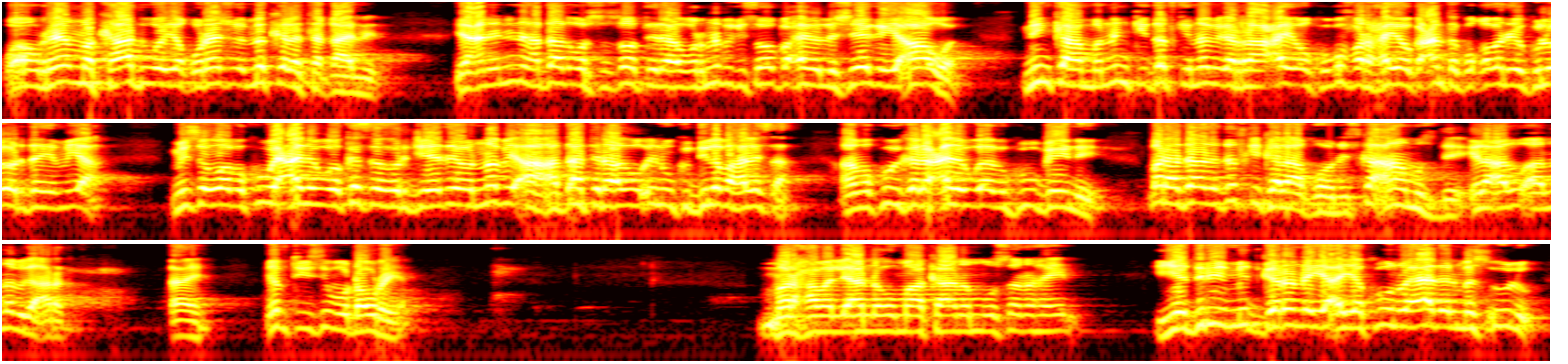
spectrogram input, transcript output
waa reer makaad weeye qoraysh ma kala taqaanin yacni nin haddaad warsasoo tiraa war nabigii soo baxay oo la sheegaya aawa ninkaa ma ninkii dadkii nabiga raacay oo kugu farxay oo gacanta ku qabanaya kula ordaya miya mise waaba kuwii cadowga ka soo horjeeday oo nabi ah haddaad tidhahdo inuu ku dilaba halis ah ama kuwii kaleo cadowgaaba kuu geynay. Mar haddaada dadkii kale aqoon iska aamus de ilaa adu aad nabiga arag ay naftiisii buu dhowraya marxaban liannahu maa kaana muusan ahayn. Yadrii mid garanaya an yakuunu almas'uulu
